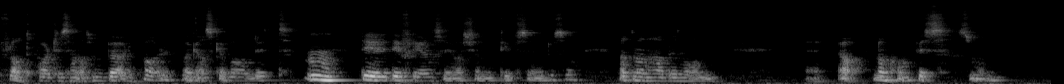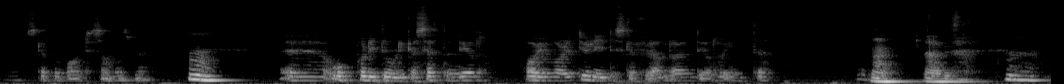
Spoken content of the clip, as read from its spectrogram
flatpar tillsammans med bögpar var ganska vanligt. Mm. Det, det är flera som jag känner till som gjorde så. Att man hade någon, eh, ja, någon kompis som man skaffade barn tillsammans med. Mm. Eh, och på lite olika sätt. En del har ju varit juridiska föräldrar, en del har inte. Mm. Ja, visst. Mm.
